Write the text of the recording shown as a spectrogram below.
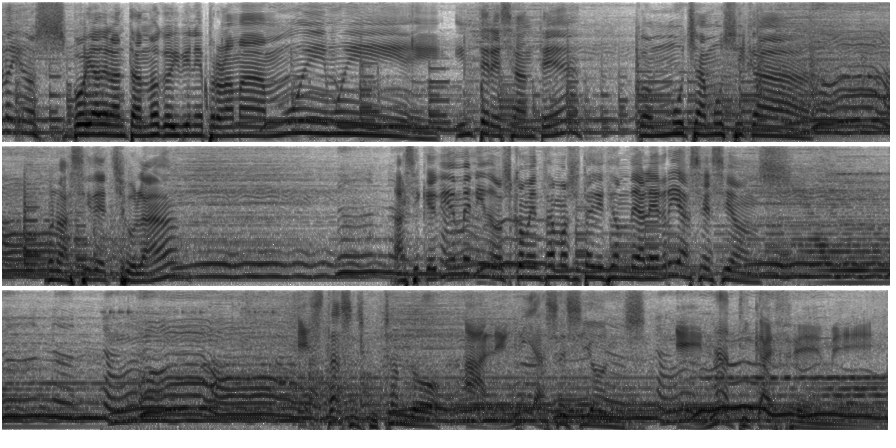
Bueno, yo os voy adelantando que hoy viene programa muy, muy interesante, con mucha música, bueno, así de chula. Así que bienvenidos, comenzamos esta edición de Alegría Sessions. Estás escuchando Alegría Sessions en Ática FM.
